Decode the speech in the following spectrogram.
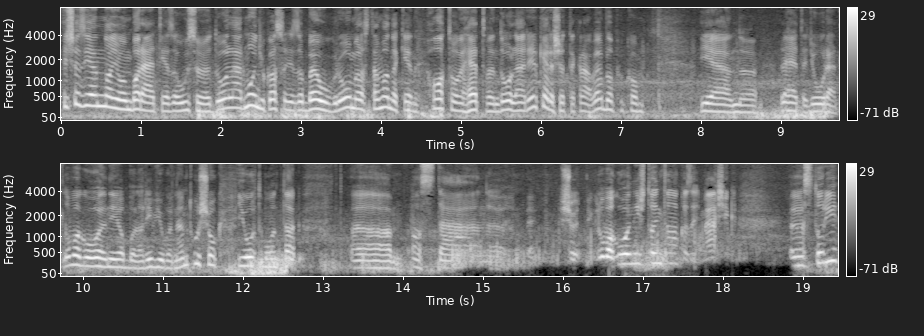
és ez ilyen nagyon baráti ez a 25 dollár. Mondjuk azt, hogy ez a beugró, mert aztán vannak ilyen 60-70 dollárért, keresettek rá a weblapokon, ilyen lehet egy órát lovagolni, abból a reviewban nem túl sok jót mondtak, aztán, sőt, még lovagolni is tanítanak, az egy másik sztori,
